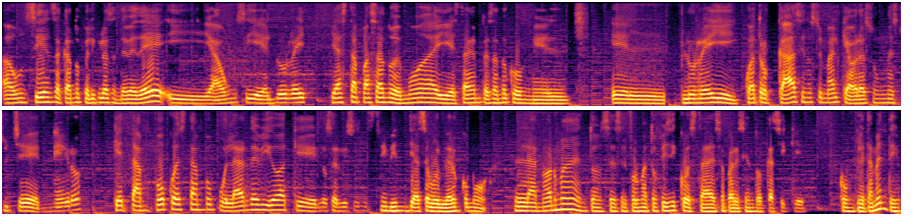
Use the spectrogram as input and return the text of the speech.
aún siguen sacando películas en DVD y aún si el Blu-ray ya está pasando de moda y están empezando con el, el Blu-ray 4K, si no estoy mal, que ahora es un estuche negro, que tampoco es tan popular debido a que los servicios de streaming ya se volvieron como la norma, entonces el formato físico está desapareciendo casi que completamente.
